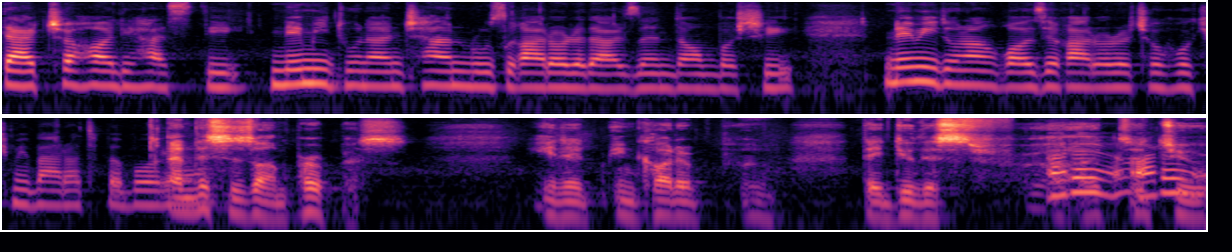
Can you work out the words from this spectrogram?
در چه حالی هستی؟ نمی‌دونن چند روز قراره در زندان باشی. نمی‌دونن قاضی قراره چه حکمی برات ببره. And this is on purpose. In it, in kind of they do this uh, آره to, آره.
